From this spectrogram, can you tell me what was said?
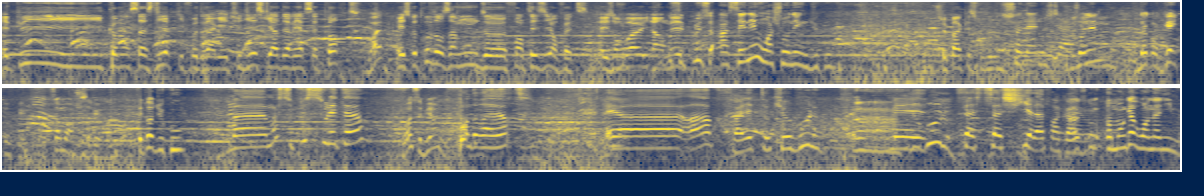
Et puis ils commencent à se dire qu'il faudrait aller étudier ce qu'il y a derrière cette porte. Et ils se retrouvent dans un monde de fantasy en fait. Et ils envoient une armée. C'est plus un seinen ou un shonen du coup? Je sais pas qu'est-ce que vous Shonen, je dirais. Shonen D'accord, Gate, ok. Ça marche, ok. Et toi, du coup Bah, moi, je suis plus sous l'éther, Ouais, c'est bien. Pandora Heart. Et euh. Ah, allez, Tokyo Ghoul. Mais Tokyo Ghoul ça, ça chie à la fin quand Ah, même. En manga ou en anime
